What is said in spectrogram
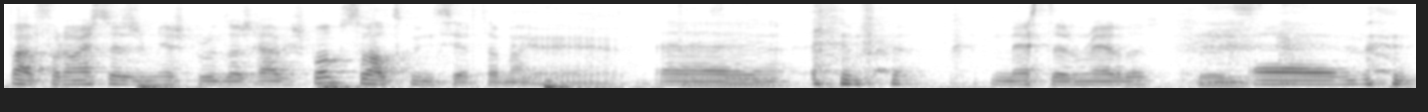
Pá, foram estas as minhas perguntas rápidas para o pessoal te conhecer também. Yeah, Ah, nestas merdas. Ah,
